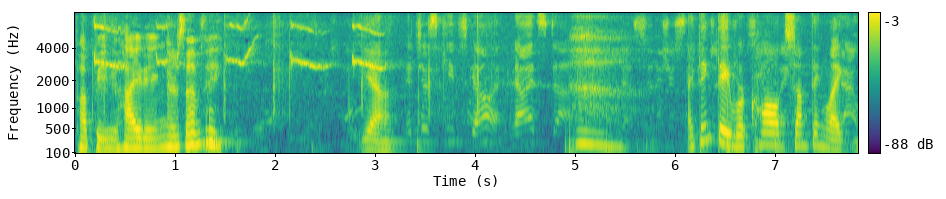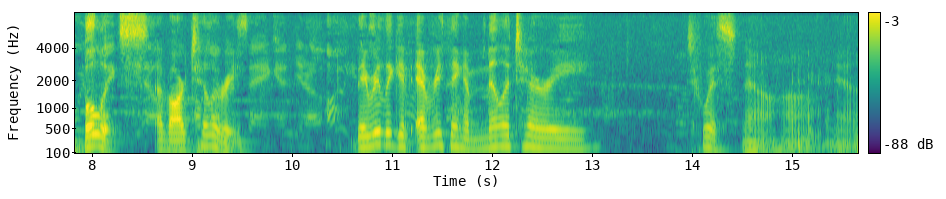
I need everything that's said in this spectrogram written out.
puppy hiding or something. yeah. It just keeps going. Now it's done. I think they were called something like bullets of artillery. Oh, they really give everything a military twist now, huh? Yeah.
